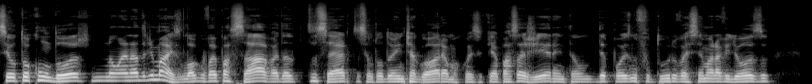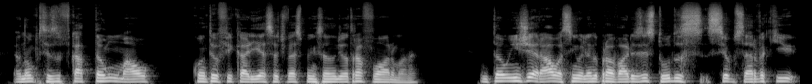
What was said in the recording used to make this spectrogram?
se eu tô com dor, não é nada demais. Logo vai passar, vai dar tudo certo. Se eu tô doente agora, é uma coisa que é passageira, então depois no futuro vai ser maravilhoso. Eu não preciso ficar tão mal quanto eu ficaria se eu estivesse pensando de outra forma, né? Então, em geral, assim, olhando para vários estudos, se observa que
